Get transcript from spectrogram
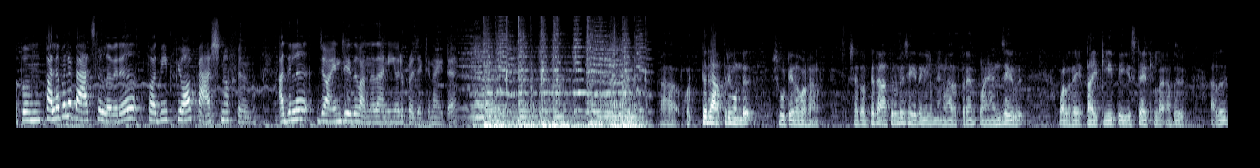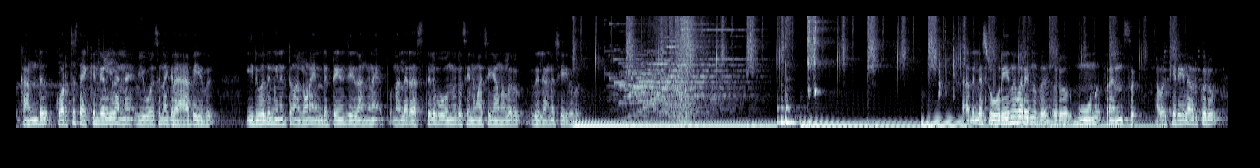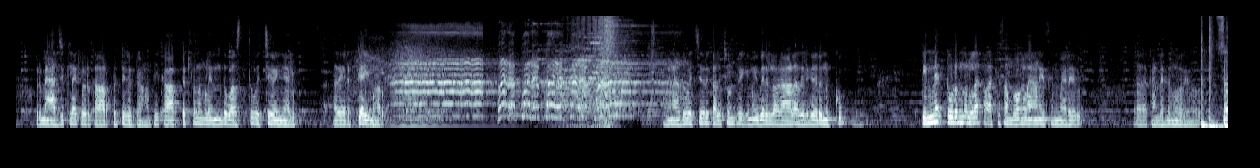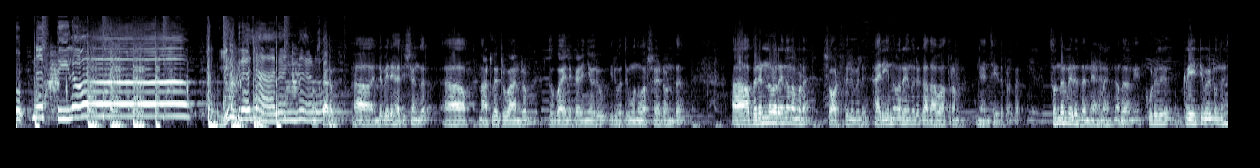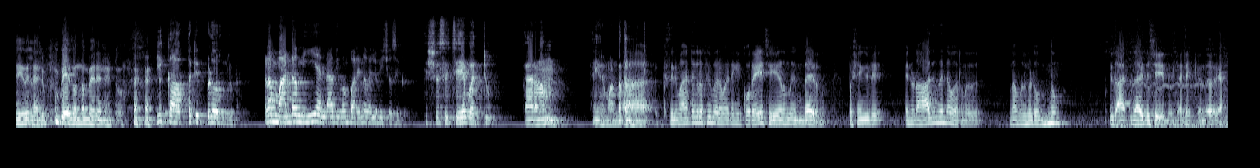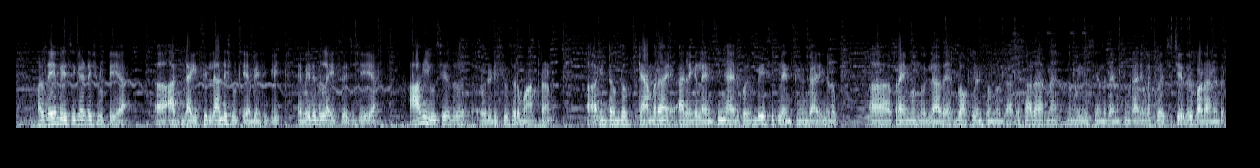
അപ്പം പല പല ബാച്ചിലുള്ളവർ for the pure passion of film അതിൽ ജോയിൻ ചെയ്ത് വന്നതാണ് ഈ ഒരു പ്രൊജക്റ്റിനായിട്ട്. ഒറ്റ രാത്രി കൊണ്ട് ഷൂട്ട് ചെയ്ത പടമാണ് പക്ഷെ അത് ഒറ്റ രാത്രി കൊണ്ട് ചെയ്തെങ്കിലും ഞങ്ങൾ അത് അത്രയും പ്ലാൻ ചെയ്ത് വളരെ ടൈറ്റ്ലി പേസ്ഡ് ആയിട്ടുള്ള അത് അത് കണ്ട് കുറച്ച് സെക്കൻഡുകളിൽ തന്നെ വ്യൂവേഴ്സിനെ ഗ്രാബ് ചെയ്ത് ഇരുപത് മിനിറ്റ് നല്ലോണം എന്റർടൈൻ ചെയ്ത് അങ്ങനെ നല്ല രസത്തിൽ പോകുന്ന ഒരു സിനിമ ചെയ്യാന്നുള്ളൊരു ഇതിലാണ് ചെയ്തത്. അതിലെ സ്റ്റോറി എന്ന് പറയുന്നത് ഒരു മൂന്ന് ഫ്രണ്ട്സ് അവർക്കിടയിൽ അവർക്കൊരു ഒരു മാജിക്കലായിട്ടുള്ള ഒരു കാർപ്പറ്റ് കിട്ടുകയാണ്. അപ്പോൾ ഈ കാർപ്പറ്റിൽ നമ്മൾ എന്ത് വസ്തു വെച്ച് കഴിഞ്ഞാലും അത് ഇരട്ടിയായി മാറും. അങ്ങനെ അത് വെച്ച് ഇവർ കളിച്ചുകൊണ്ടിരിക്കുമ്പോൾ ഇവരിൽ ഒരാൾ അതിൽ കയറി നിൽക്കും. പിന്നെ തുടർന്നുള്ള ബാക്കി സംഭവങ്ങളാണ് ഈ സിനിമയുടെ ഒരു കണ്ടന്റ് എന്ന് പറയുന്നത്. സ്വപ്നത്തിലോ നമസ്കാരം. എന്റെ പേര് ഹരിശങ്കർ. നാട്ടിലെ ട്രിവാൻഡ്രം ദുബായിൽ കഴിഞ്ഞ ഒരു ഇരുപത്തിമൂന്ന് വർഷമായിട്ടുണ്ട്. അപരൻ എന്ന് പറയുന്ന നമ്മുടെ ഷോർട്ട് ഫിലിമിൽ ഹരി എന്ന് പറയുന്ന ഒരു കഥാപാത്രം ഞാൻ ചെയ്തിട്ടുണ്ട്. സ്വന്തം പേര് തന്നെയാണ്. അത് കൂടുതൽ ക്രിയേറ്റീവായിട്ടൊന്നും ചെയ്തില്ലാരും പേര് സ്വന്തം പേര് തന്നെ ഇട്ടു. ഈ കാർപ്പറ്റ് ഇപ്പോഴും ഓർമ്മയുണ്ട്. എടാ മണ്ട നീ അല്ലാതെ ഇവൻ പറയുന്ന വല്ല വിശ്വസിക്കും. വിശ്വസിച്ചേ പറ്റൂ. കാരണം സിനിമാറ്റോഗ്രഫി പരമായിട്ട് എനിക്ക് കുറേ ചെയ്യണമെന്ന് ഉണ്ടായിരുന്നു. പക്ഷേങ്കിൽ എന്നോട് ആദ്യം തന്നെ പറഞ്ഞത് നമ്മളിവിടെ ഒന്നും ഇതായിട്ട് ചെയ്യുന്നില്ല. ലൈക്ക് എന്താ പറയുക വളരെ ബേസിക് ആയിട്ട് ഷൂട്ട് ചെയ്യുക ലൈറ്റ്സ് ഇല്ലാണ്ട് ഷൂട്ട് ചെയ്യുക ബേസിക്കലി അവൈലബിൾ ലൈറ്റ്സ് വെച്ച് ചെയ്യുക ആകെ യൂസ് ചെയ്തത് ഒരു ഡിഫ്യൂസർ മാത്രമാണ് ഇൻ ടേംസ് ഓഫ് ക്യാമറ അല്ലെങ്കിൽ ലെൻസിങ് ആയാലും പോലും ബേസിക് ലെൻസിങ്ങും കാര്യങ്ങളും പ്രൈം ഒന്നും ഇല്ലാതെ ബ്ലോക്ക് ലെൻസ് ഒന്നും ഇല്ലാതെ സാധാരണ നമ്മൾ യൂസ് ചെയ്യുന്ന ലെൻസും കാര്യങ്ങളൊക്കെ വെച്ച് ചെയ്തൊരു പടമാണിത്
